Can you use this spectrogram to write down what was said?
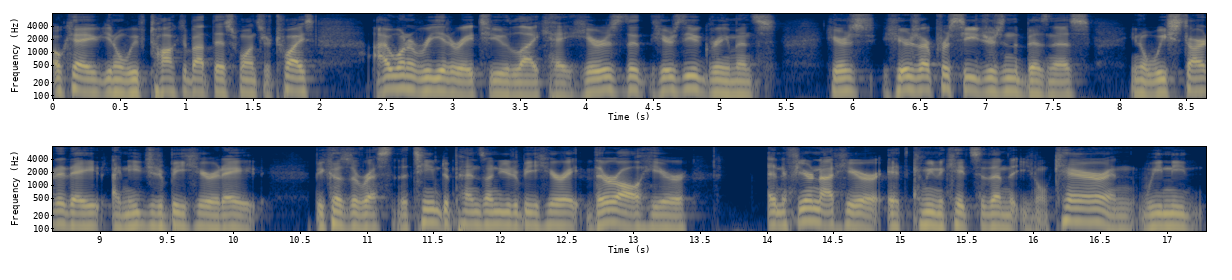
okay, you know, we've talked about this once or twice. I want to reiterate to you, like, hey, here's the here's the agreements. Here's here's our procedures in the business. You know, we start at eight. I need you to be here at eight because the rest of the team depends on you to be here eight. They're all here. And if you're not here, it communicates to them that you don't care and we need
